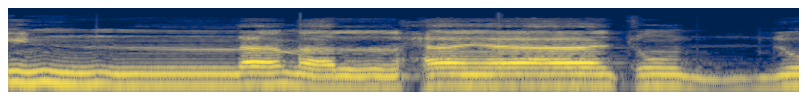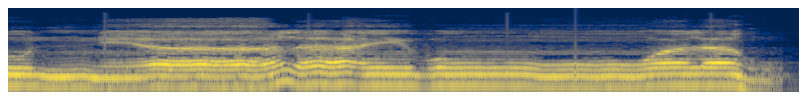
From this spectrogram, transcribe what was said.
إنما الحياة الدنيا لعب وله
